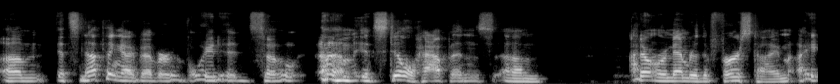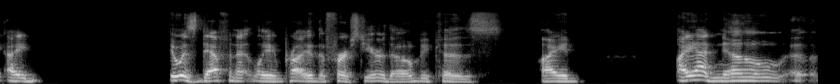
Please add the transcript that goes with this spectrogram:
Um, it's nothing I've ever avoided, so um, it still happens. Um, I don't remember the first time. I, I, it was definitely probably the first year though, because I, I had no. Uh,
